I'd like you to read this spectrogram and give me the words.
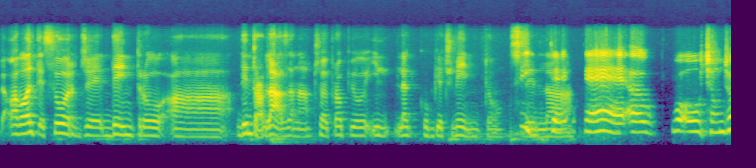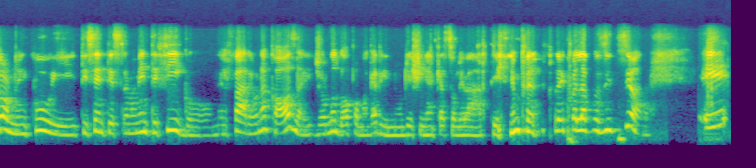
a volte sorge dentro, a, dentro all'asana, cioè proprio il, il compiacimento. Sì, della... che, che è, uh, o c'è un giorno in cui ti senti estremamente figo nel fare una cosa e il giorno dopo magari non riesci neanche a sollevarti per fare quella posizione e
